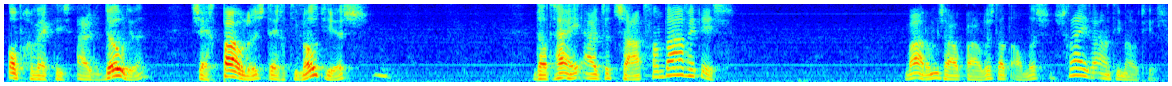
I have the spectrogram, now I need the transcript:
opgewekt is uit de doden, zegt Paulus tegen Timotheus dat hij uit het zaad van David is. Waarom zou Paulus dat anders schrijven aan Timotheus?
